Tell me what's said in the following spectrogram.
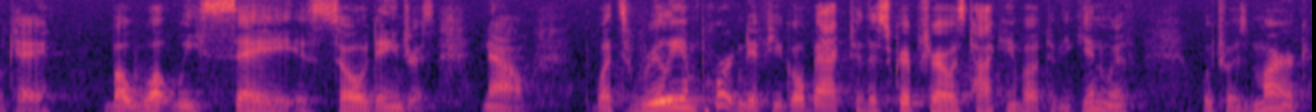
Okay? But what we say is so dangerous. Now, what's really important, if you go back to the scripture I was talking about to begin with, which was Mark,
